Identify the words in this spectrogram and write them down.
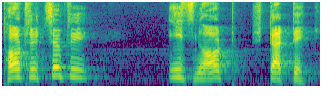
thought itself is not static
